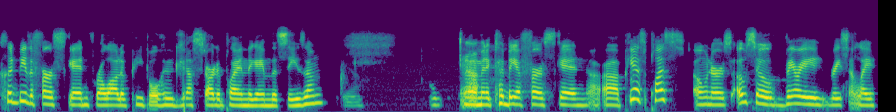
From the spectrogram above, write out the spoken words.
could be the first skin for a lot of people who just started playing the game this season. Yeah. Yeah. Um, and it could be a first skin. Uh, PS Plus owners also very recently,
